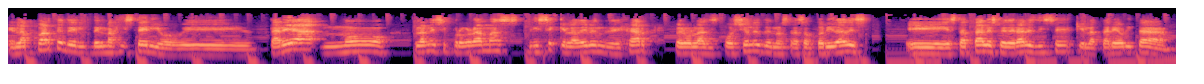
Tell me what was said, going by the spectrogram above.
en la parte del, magisterio. Eh, tarea, no planes y programas, dice que la deben de dejar, pero las disposiciones de nuestras autoridades estatales, federales, dice que la tarea ahorita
